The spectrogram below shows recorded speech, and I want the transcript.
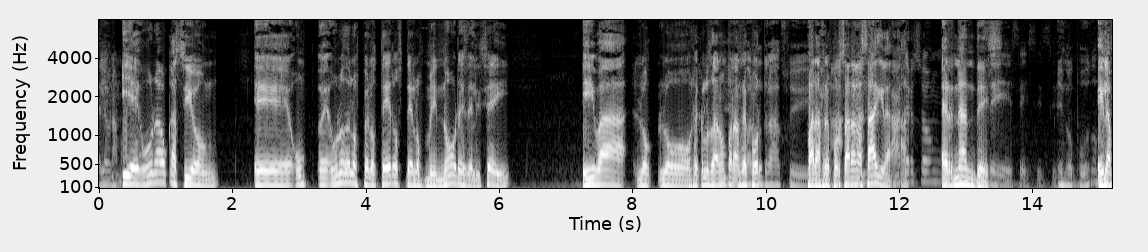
Él es una marca. Y en una ocasión, eh, un- eh, uno de los peloteros de los menores del Licey iba, lo, lo reclutaron para, para draft, sí. para reforzar a las águilas. Anderson. Hernández. Sí, sí, sí, sí. Y no pudo. Y la,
